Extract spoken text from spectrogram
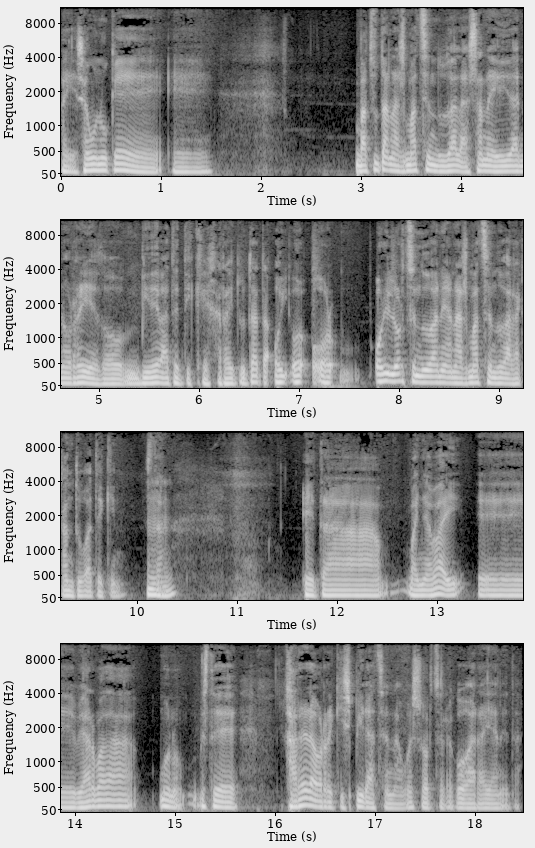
bai, esango nuke, e, batzutan asmatzen dudala, esan nahi didan horri edo bide batetik jarraituta, eta hori- hor- hori lortzen dudanean asmatzen dudala kantu batekin. ezta? Eta, baina bai, e, behar bada, bueno, beste jarrera horrek inspiratzen hau, ez sortzerako garaian eta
